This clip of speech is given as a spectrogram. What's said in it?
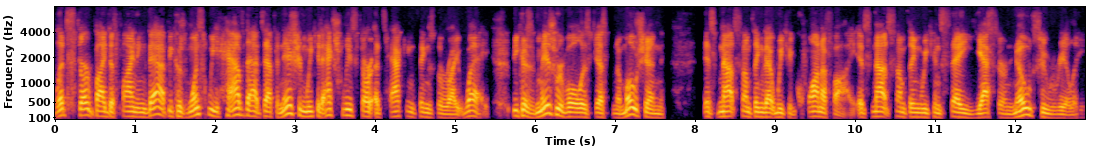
Let's start by defining that because once we have that definition, we could actually start attacking things the right way. Because miserable is just an emotion, it's not something that we could quantify. It's not something we can say yes or no to, really.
